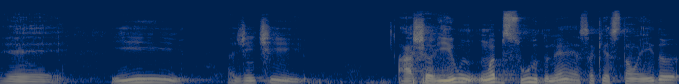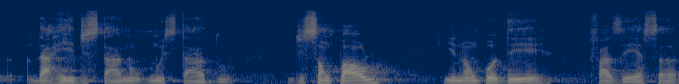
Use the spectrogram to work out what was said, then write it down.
É, e a gente acha aí um, um, absurdo né, essa questão aí do, da rede estar no, no estado de São Paulo e não poder fazer essa,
